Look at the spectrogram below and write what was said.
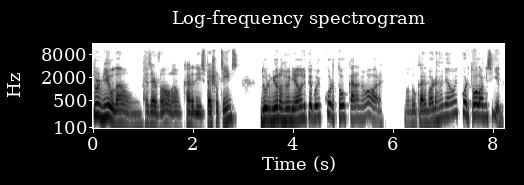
dormiu lá, um reservão lá, um cara de special teams, dormiu na reunião, ele pegou e cortou o cara na mesma hora. Mandou o cara embora da reunião e cortou logo em seguida.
